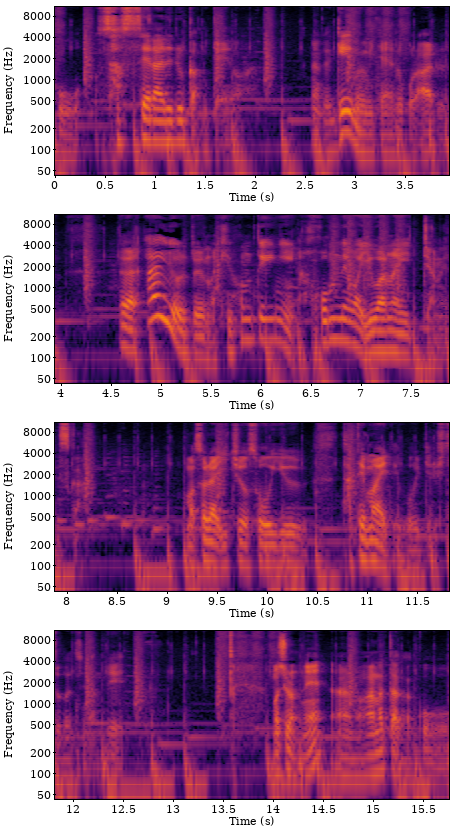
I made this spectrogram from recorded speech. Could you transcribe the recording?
こう察せられるかみたいななんかゲームみたいなところある。だからアイドルというのは基本的に本音は言わないじゃないですか。まあそれは一応そういう建前で動いてる人たちなんで。もちろんねあのあなたがこ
